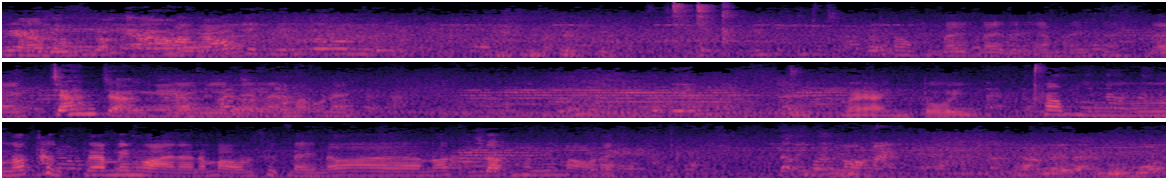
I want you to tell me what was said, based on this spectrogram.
nghe giống giọng sao áo đâu không đây đây để em lấy xem đây chán chẳng nghe đây nhìn đây là mẫu này Mấy ảnh tối. không nó thực ra bên ngoài là nó màu nó thực này nó nó đậm hơn cái màu này đậm hơn màu này lấy lại 41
